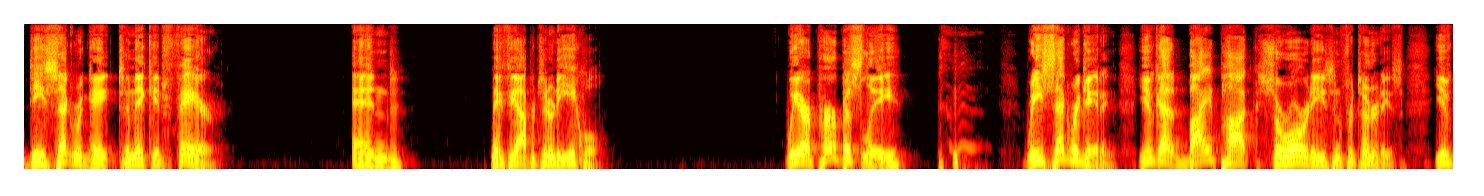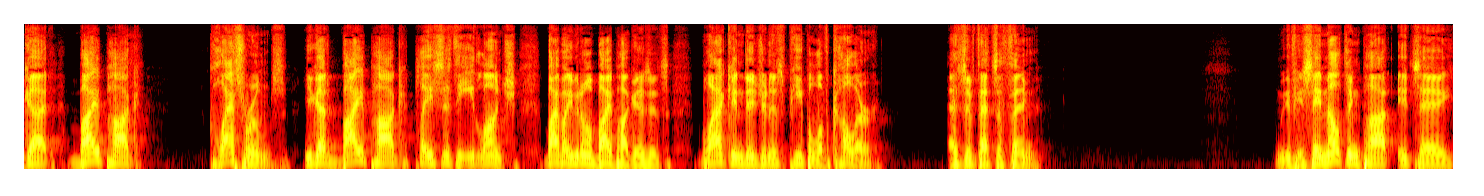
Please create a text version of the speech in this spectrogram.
desegregate to make it fair and make the opportunity equal. We are purposely resegregating. You've got BIPOC sororities and fraternities. You've got BIPOC classrooms. You got BIPOC places to eat lunch. BIPOC, you know what BIPOC is? It's black, indigenous, people of color, as if that's a thing. If you say melting pot, it's a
